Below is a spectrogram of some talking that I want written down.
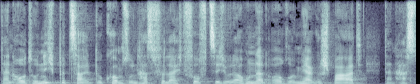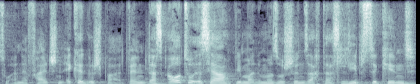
dein Auto nicht bezahlt bekommst und hast vielleicht 50 oder 100 Euro im Jahr gespart, dann hast du an der falschen Ecke gespart. Wenn das Auto ist ja, wie man immer so schön sagt, das liebste Kind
